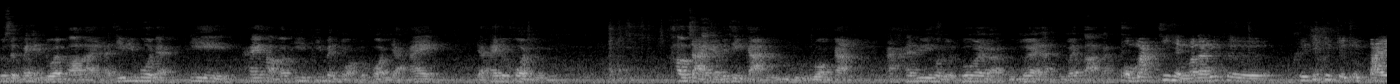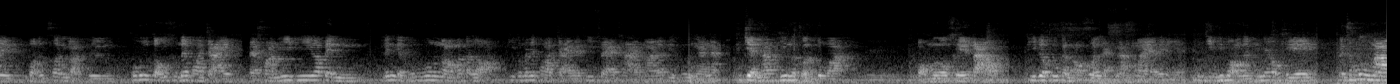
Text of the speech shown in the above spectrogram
รู้สึกไม่เห็นด้วยเพราะอะไรแต่ที่พี่พูดเนี่ยพี่ให้คำว่าพี่พี่เป็นห่วงทุกคนอยากให้อยากให้ทุกคนเข้าใจในวิธีการอยู่รวมกันอะให้พี่คนอื่นพูดเลยก่อนกูเมื่อยแล้วกูไม่ปากแล้วผมอะที่เห็นวันนั้นคือ คือที่พี่จุดๆไปบอกทุกคนก่อนคือพูดตรงๆคือไม่พอใจ แต่ความที่พี่ก็เป็นเล่นกับพวกน้องมาตลอดพี่ก็ไม่ได้พอใจนะที่แฟร์ถ่ายมาแล้วพี่พูดอย่างนั้นอะพี่เกียรติทักพี่มาส่วนตัว บอกมึงโอเคเปล่า พี่ก็พูดกันสองคนแหละหลังไม่อะไรอย่างเงี้ยจริงๆพี่บอกเลยพี่ไม่โอเคแต่ถ้ามึงเมา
